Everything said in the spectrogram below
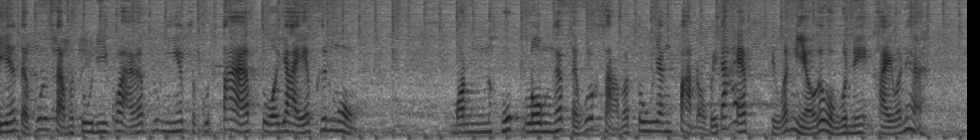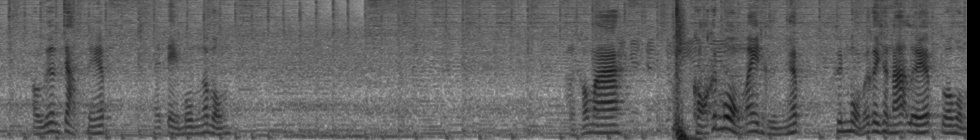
ดีนะแต่ผู้รักษาประตูดีกว่าครับลูกนี้ครับสกุตต้าครับตัวใหญ่ครับขึ้นโม่งบอลฮุกลงครับแต่ผู้รักษาประตูยังปัดออกไปได้ครับถือว่าเหนียวครับผมคนนี้ใครวะเนี่ยเอาเรื่องจัดนะครับในเตะมุมครับผม เข้ามา ขอขึ้นโม่งไม่ถึงครับ ขึ้นโม่งไม่เคยชนะเลยครับตัวผม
